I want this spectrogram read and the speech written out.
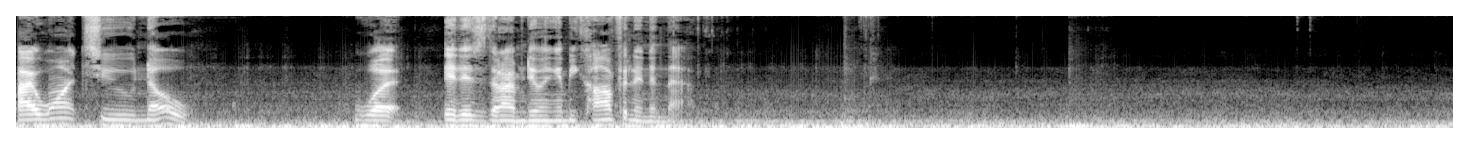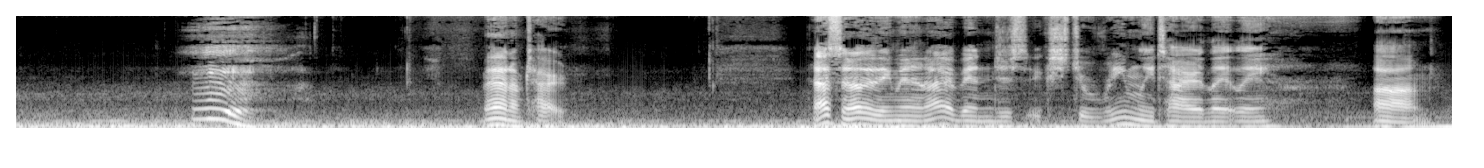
I want to know what it is that I'm doing and be confident in that. Man, I'm tired. That's another thing, man. I have been just extremely tired lately. Um,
